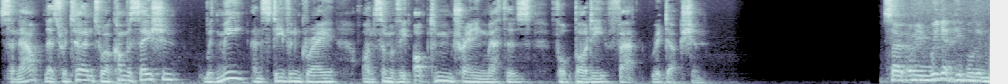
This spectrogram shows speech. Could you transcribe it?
So now let's return to our conversation with me and Stephen Gray on some of the optimum training methods for body fat reduction. So, I mean, we get people in,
